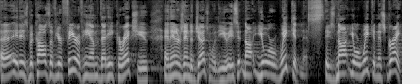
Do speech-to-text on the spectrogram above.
Uh, it is because of your fear of him that he corrects you and enters into judgment with you. Is it not your wickedness? Is not your wickedness great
